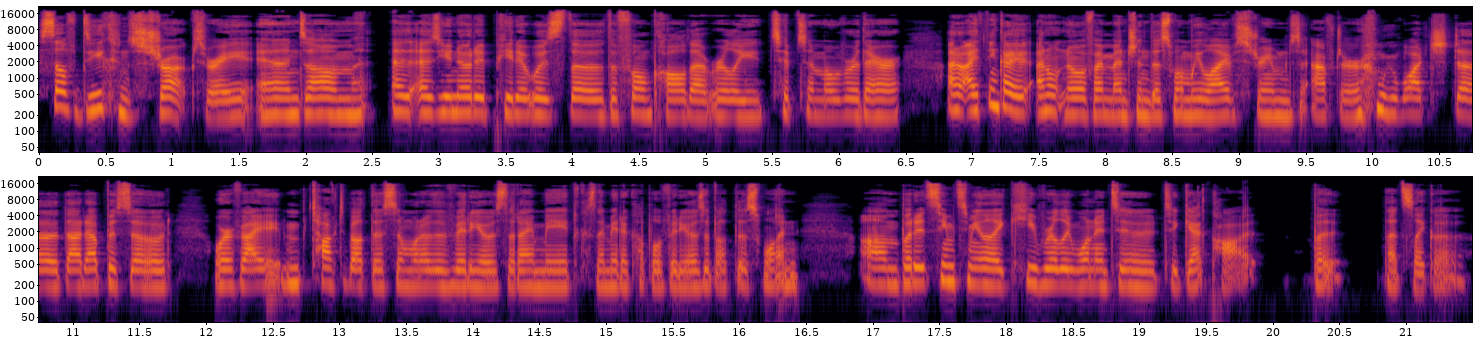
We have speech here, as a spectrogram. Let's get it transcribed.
self deconstruct, right? And um, as, as, you noted, Pete, it was the the phone call that really tipped him over there. I, I think I I don't know if I mentioned this when we live streamed after we watched uh, that episode, or if I talked about this in one of the videos that I made because I made a couple of videos about this one. Um, but it seemed to me like he really wanted to to get caught, but that's like a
